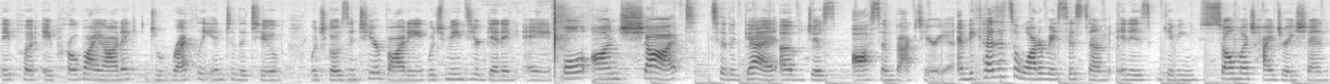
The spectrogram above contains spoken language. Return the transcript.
they put a probiotic directly into the tube, which goes into your body, which means you're getting a full on shot to the gut of just awesome bacteria. And because it's a water-based system, it is giving so much hydration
